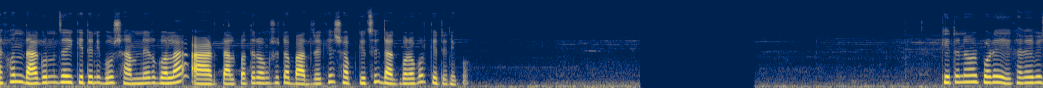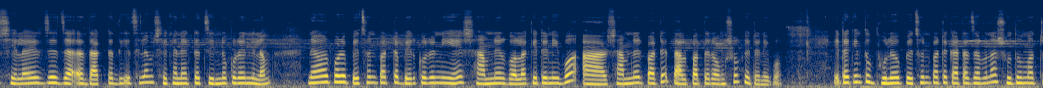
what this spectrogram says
এখন দাগ অনুযায়ী কেটে নিব সামনের গলা আর তালপাতের অংশটা বাদ রেখে সব কিছুই দাগ বরাবর কেটে নিব। কেটে নেওয়ার পরে এখানে আমি সেলাইয়ের যে দাগটা দিয়েছিলাম সেখানে একটা চিহ্ন করে নিলাম। নেওয়ার পরে পেছন পাটটা বের করে নিয়ে সামনের গলা কেটে নিব আর সামনের পাটে তালপাতের অংশ কেটে নিব। এটা কিন্তু ভুলেও পেছন পাটে কাটা যাবে না, শুধুমাত্র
